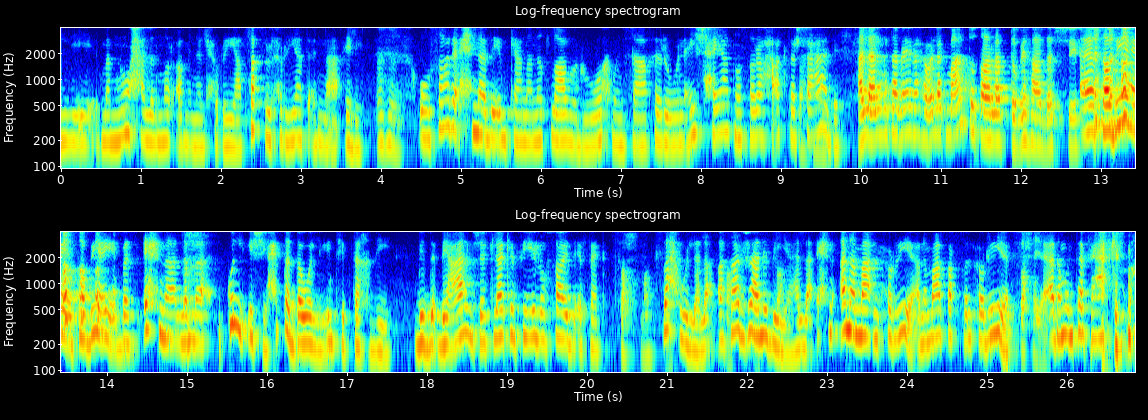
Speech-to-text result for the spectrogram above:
اللي ممنوحة للمرأة من الحريات سقف الحريات عندنا إلي. وصار إحنا بإمكاننا نطلع ونروح ونسافر ونعيش حياتنا صراحة أكثر صحيح. سعادة. هلأ المتابعين رح يقول لك ما أنتم طالبتوا بهذا الشيء. آه، طبيعي طبيعي. بس إحنا لما كل شيء حتى الدواء اللي انت بتاخديه بيعالجك لكن في له side effect صح مزبوط. صح ولا لا؟ صح، آثار صح، جانبية. صح. هلأ إحنا أنا مع الحرية أنا مع سقف الحرية. صحيح. أنا منتفعة كمان.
